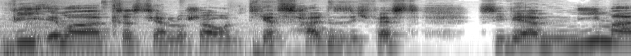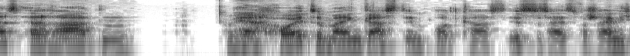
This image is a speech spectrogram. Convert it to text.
wie immer Christian Luscher und jetzt halten Sie sich fest, Sie werden niemals erraten, wer heute mein Gast im Podcast ist. Das heißt, wahrscheinlich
